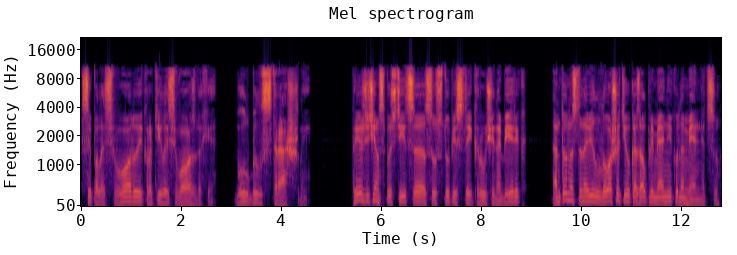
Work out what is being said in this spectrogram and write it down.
сыпалась в воду и крутилась в воздухе. Гул был страшный. Прежде чем спуститься с уступистой кручи на берег, Антон остановил лошадь и указал племяннику на мельницу.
